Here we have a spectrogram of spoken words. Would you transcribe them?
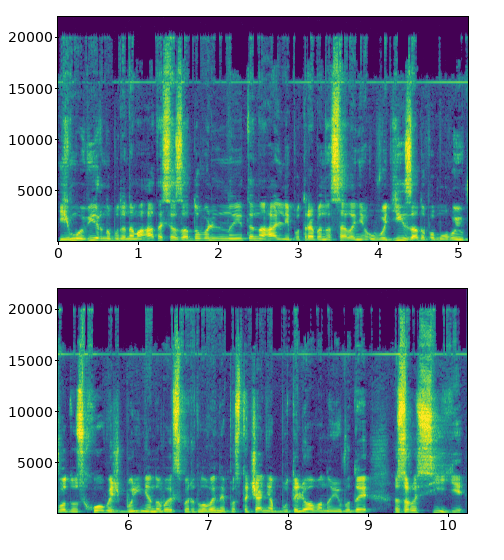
ймовірно буде намагатися задовольнити нагальні потреби населення у воді за допомогою водосховищ, буріння нових свердловин і постачання бутильованої води з Росії.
